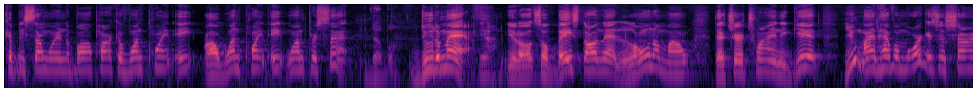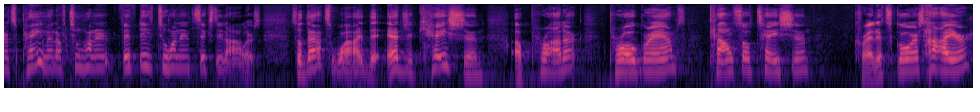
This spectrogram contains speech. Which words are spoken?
could be somewhere in the ballpark of 1.8 or 1.81%. Double. Do the math. Yeah. You know, so based on that loan amount that you're trying to get, you might have a mortgage insurance payment of $250, $260. So that's why the education of product, programs, consultation, credit scores higher,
